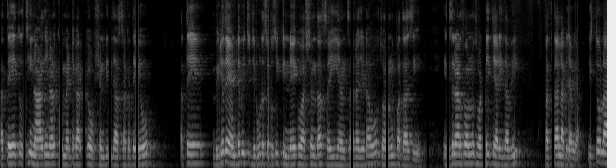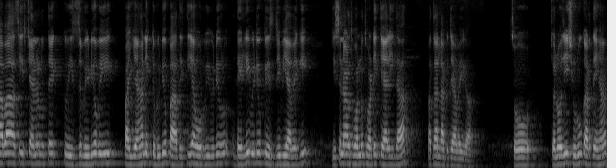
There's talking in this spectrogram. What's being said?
ਅਤੇ ਤੁਸੀਂ ਨਾਲ ਦੀ ਨਾਲ ਕਮੈਂਟ ਕਰਕੇ ਆਪਸ਼ਨ ਵੀ ਦੱਸ ਸਕਦੇ ਹੋ। ਅਤੇ ਵੀਡੀਓ ਦੇ ਐਂਡ ਵਿੱਚ ਜ਼ਰੂਰ ਦੱਸੋ ਤੁਸੀਂ ਕਿੰਨੇ ਕੁਐਸਚਨ ਦਾ ਸਹੀ ਆਨਸਰ ਹੈ ਜਿਹੜਾ ਉਹ ਤੁਹਾਨੂੰ ਪਤਾ ਸੀ। ਇਸ ਨਾਲ ਤੁਹਾਨੂੰ ਤੁਹਾਡੀ ਤਿਆਰੀ ਦਾ ਵੀ ਪਤਾ ਲੱਗ ਜਾਵੇਗਾ। ਇਸ ਤੋਂ ਇਲਾਵਾ ਅਸੀਂ ਇਸ ਚੈਨਲ ਉੱਤੇ ਕੁਇਜ਼ ਵੀਡੀਓ ਵੀ ਪਾਈਆਂ ਹਨ। ਇੱਕ ਵੀਡੀਓ ਪਾ ਦਿੱਤੀ ਹੈ ਹੋਰ ਵੀ ਵੀਡੀਓ ਡੇਲੀ ਵੀਡੀਓ ਕੁਇਜ਼ ਦੀ ਵੀ ਆਵੇਗੀ, ਜਿਸ ਨਾਲ ਤੁਹਾਨੂੰ ਤੁਹਾਡੀ ਤਿਆਰੀ ਦਾ ਪਤਾ ਲੱਗ ਜਾਵੇਗਾ। ਸੋ ਚਲੋ ਜੀ, ਸ਼ੁਰੂ ਕਰਦੇ ਹਾਂ।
